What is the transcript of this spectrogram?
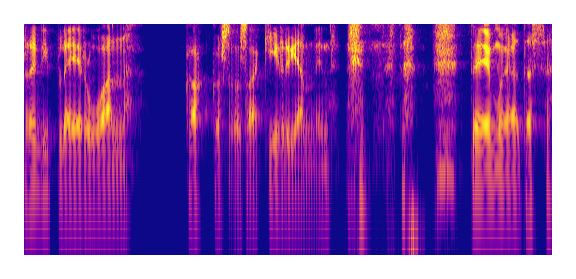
Ready Player One kakkososa kirjan, niin tätä teemoja tässä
